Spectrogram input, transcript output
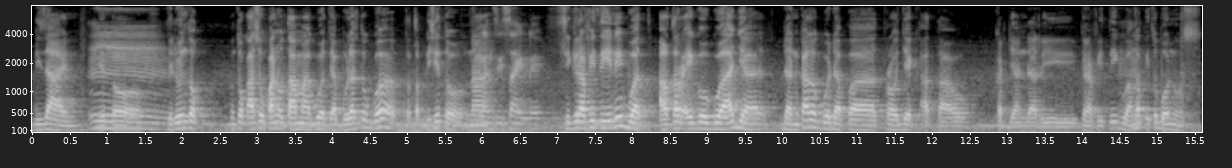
design gitu Hmm. jadi untuk untuk asupan utama gue tiap bulan tuh gue tetap di situ nah design ya. si graffiti ini buat alter ego gue aja dan kalau gue dapat project atau kerjaan dari graffiti gue anggap itu bonus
